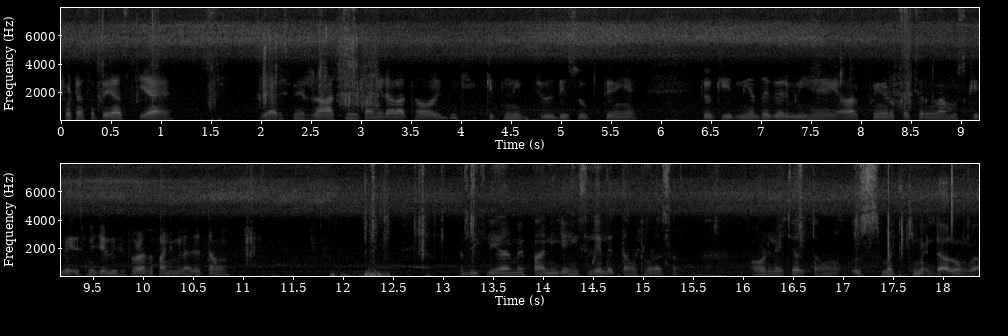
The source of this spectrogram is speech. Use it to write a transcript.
छोटा सा प्रयास किया है। यार इसमें रात में ही पानी डाला था और देखिए कितनी जल्दी सूखते हैं क्योंकि इतनी ज़्यादा गर्मी है यार, पेड़ का चलना मुश्किल है। इसमें जल्दी से थोड़ा सा पानी मिला देता हूँ। अभी के लिए यार, मैं पानी यहीं से ले लेता हूँ थोड़ा सा और ले चलता हूँ। उस मटकी में डालूँगा।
